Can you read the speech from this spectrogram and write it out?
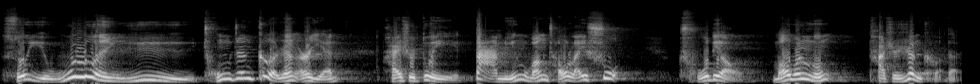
所以，无论于崇祯个人而言，还是对大明王朝来说，除掉毛文龙，他是认可的。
